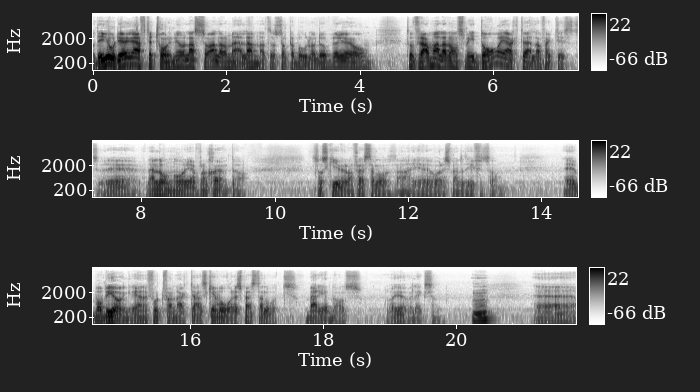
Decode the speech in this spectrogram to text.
Och det gjorde jag ju efter Torgny och Lasse och alla de här lämnat och startat bolag. Då började jag om. Tog fram alla de som idag är aktuella faktiskt. Eh, Den långhåriga från Skövde. Som skriver de flesta låtarna i årets melodifestival. Eh, Bobby Ljunggren är fortfarande aktuell. Skrev årets bästa låt. Bergendals. Var ju överlägsen. Mm. Eh,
